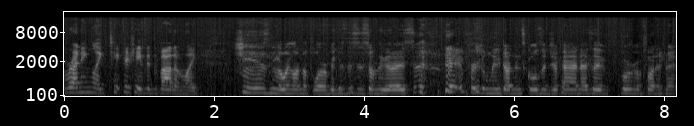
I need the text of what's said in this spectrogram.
running like ticker tape at the bottom, like she is kneeling on the floor because this is something that is frequently done in schools in Japan as a form of punishment.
